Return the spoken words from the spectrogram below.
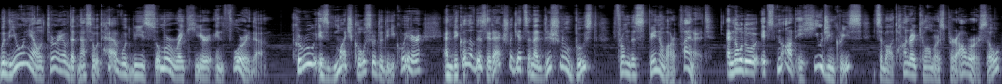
with the only alternative that NASA would have would be somewhere right here in Florida. Kourou is much closer to the equator, and because of this it actually gets an additional boost from the spin of our planet. And although it's not a huge increase, it's about 100 km per hour or so,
